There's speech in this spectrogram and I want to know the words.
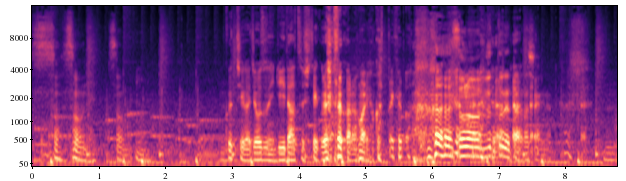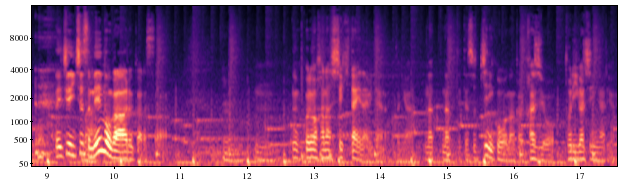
そうそうね。そうね、うん。グッチが上手に離脱してくれたからまあよかったけど。そのぶっ飛んでたら確かにな、うん、で一応一応さ、まあ。メモがあるからさ、うん。うん、なんかこれを話していきたいなみたいな。こななっててそっちにこうなんか舵を取りがちになるよね。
